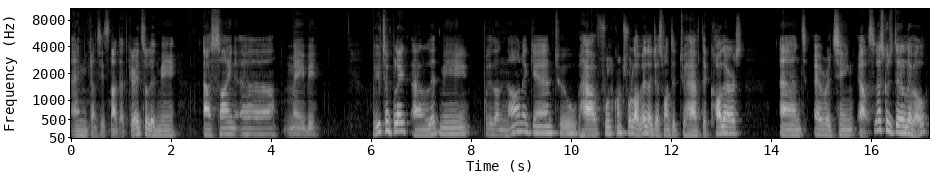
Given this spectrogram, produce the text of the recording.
and you can see it's not that great. So let me assign uh, maybe view template and let me put it on none again to have full control of it. I just wanted to have the colors and everything else. Let's go to the level.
